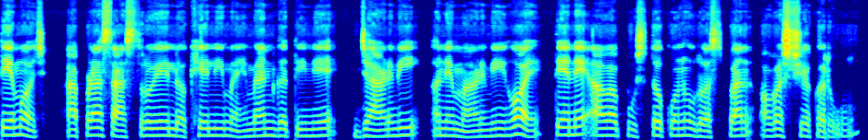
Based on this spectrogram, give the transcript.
તેમજ આપણા શાસ્ત્રોએ લખેલી મહેમાન ગતિને જાણવી અને માણવી હોય, તેને આવા પુસ્તકોનું રસપાન અવશ્ય કરવું.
